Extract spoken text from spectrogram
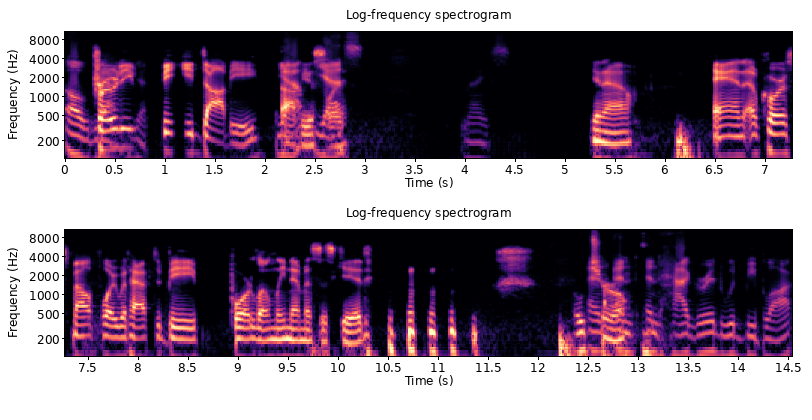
Oh, yeah, Proty Yeah. be Dobby, yeah, obviously. Yes. Nice. You know, and of course Malfoy would have to be poor lonely Nemesis kid. Oh, And, and and Hagrid would be Blok.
